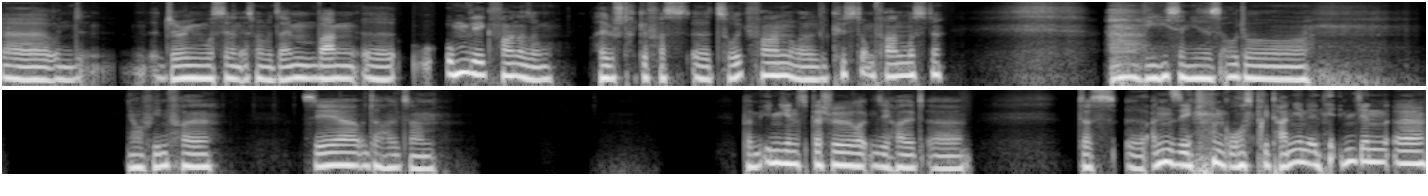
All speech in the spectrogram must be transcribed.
Äh, und Jeremy musste dann erstmal mit seinem Wagen äh, Umweg fahren, also halbe Strecke fast äh, zurückfahren, weil die Küste umfahren musste. Wie hieß denn dieses Auto? Ja, auf jeden Fall sehr unterhaltsam. Beim Indian Special wollten sie halt äh, das äh, Ansehen von Großbritannien in Indien äh,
